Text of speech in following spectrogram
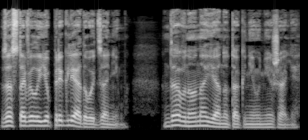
заставила ее приглядывать за ним. Давно Наяну так не унижали.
